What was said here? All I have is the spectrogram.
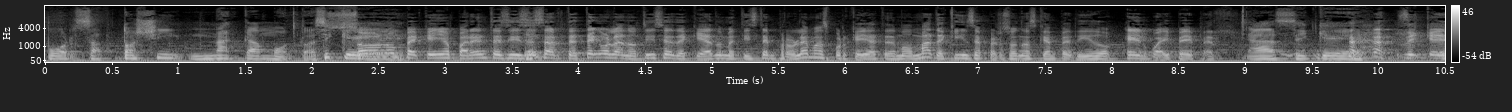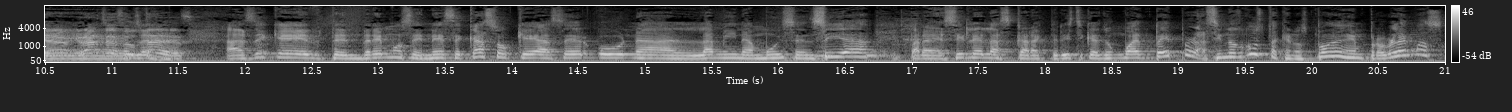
por Satoshi Nakamoto. Así que. Solo un pequeño paréntesis, César. Te tengo la noticia de que ya no metiste en problemas porque ya tenemos más de 15 personas que han pedido el white paper. Así que. así que gracias a ustedes. Así que tendremos en ese caso que hacer una lámina muy sencilla para decirle las características de un white paper. Así nos gusta que nos pongan en problemas.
